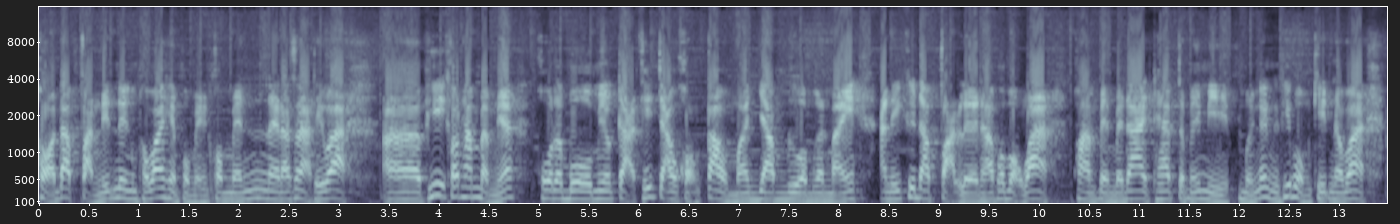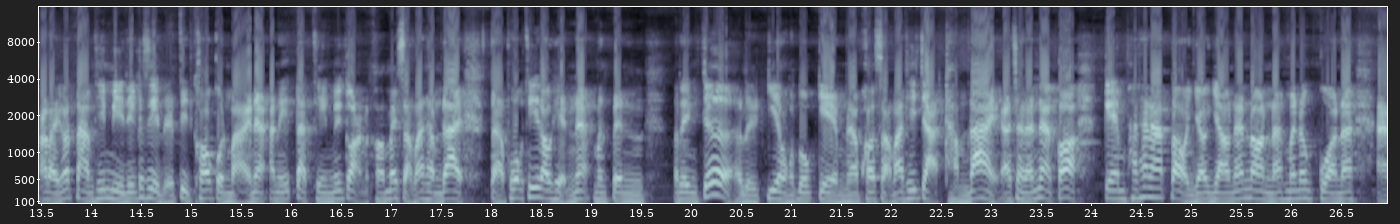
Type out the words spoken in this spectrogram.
ขอดับฝันนิดนึงเพราะว่าเห็นผมเห็นคอมเมนต์ในลักษณะที่ว่าอ่าพี่เขาทำแบบเนี้ยโคโรโบมีโอกาสที่จะเอาของเก่ามายำรวมกันไหม อันนี้คือดับฝันเลยนะครับเพราะบอกว่าความเป็นไปได้แทบจะไม่มีเหมือนกันอย่างที่ผมคิดนะว่า อะไรก็ตามที่มีลิขสิทธิ์หรือติดข้อกฎหมายเนี่ยอันนี้ตัดทิ้งไว้ก่อนเขาไม่สามารถทำได้ แต่พวกที่เราเห็นเนี่ยมันเป็นเรนเจอร์หรือเกียร์ของตัวเกมนะครับเขาสามารถที่จะทำได้อาฉะนั้นเนี่ยก็เกมพัฒนาต่อยาวๆแน่นอนนะไม่ต้องกลัวนะอ่า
